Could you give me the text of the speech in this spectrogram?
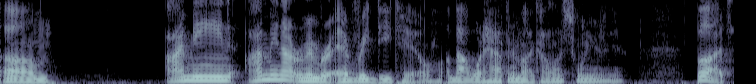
Um, I mean, I may not remember every detail about what happened in my college twenty years ago, but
